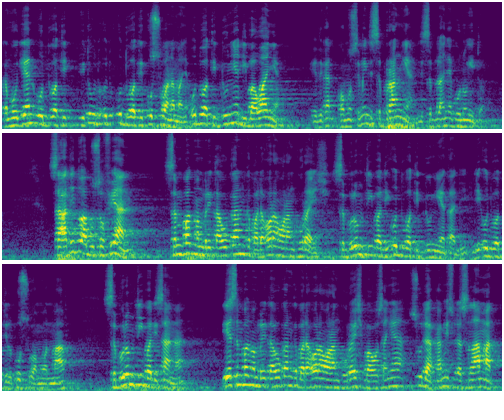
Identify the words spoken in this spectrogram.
Kemudian Udwatid itu Udwatil Kuswa namanya. Udwatid Dunia di bawahnya. Itu kan kaum muslimin di seberangnya, di sebelahnya gunung itu. Saat itu Abu Sufyan sempat memberitahukan kepada orang-orang Quraisy sebelum tiba di Udwatil Dunia tadi, di Udwatil Quswa, mohon maaf, sebelum tiba di sana, dia sempat memberitahukan kepada orang-orang Quraisy bahwasanya sudah kami sudah selamat,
